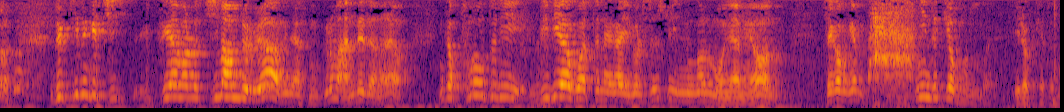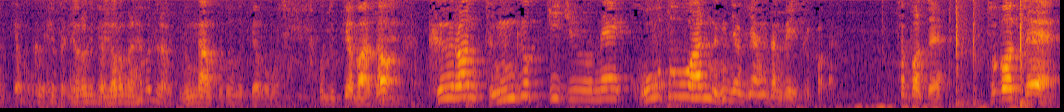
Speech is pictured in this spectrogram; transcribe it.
느끼는 게 지, 그야말로 지 마음대로야, 그냥. 그러면 안 되잖아요. 그러니까 프로들이, 리디하고 같은 애가 이걸 쓸 수 있는 건 뭐냐면, 제가 보기엔 많이 느껴보는 거예요. 이렇게도 느껴보고. 이렇게도 여러 개 느껴보고. 여러 번 해보더라고요. 눈 감고도 느껴보고 자꾸 느껴봐서 네. 그런 등급 기준의 고도한 능력이 향상돼 있을 거다. 첫 번째. 두 번째,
